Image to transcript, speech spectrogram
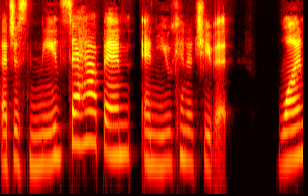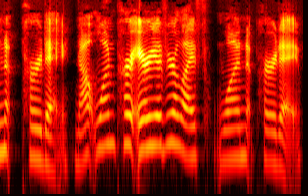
that just needs to happen and you can achieve it. One per day, not one per area of your life, one per day.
